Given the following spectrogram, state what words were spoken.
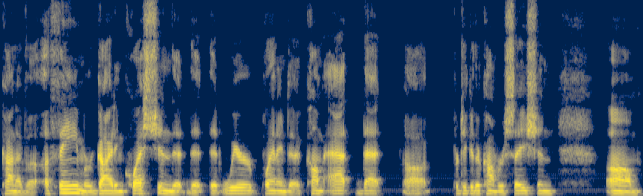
kind of a, a, theme or guiding question that, that, that we're planning to come at that uh, particular conversation um,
